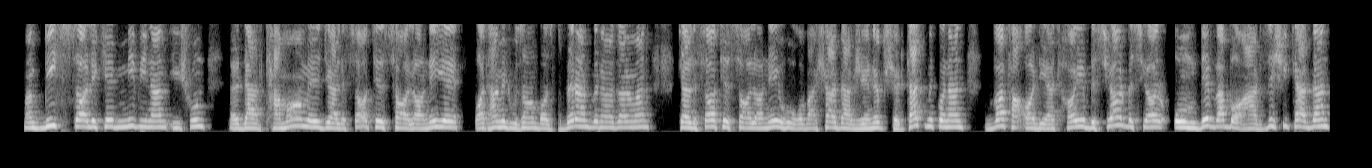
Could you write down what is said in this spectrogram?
من 20 ساله که می‌بینم ایشون در تمام جلسات سالانه باید همین روزان باز برن به نظر من. جلسات سالانه حقوق بشر در ژنو شرکت می‌کنند و فعالیت های بسیار بسیار عمده و با ارزشی کردند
